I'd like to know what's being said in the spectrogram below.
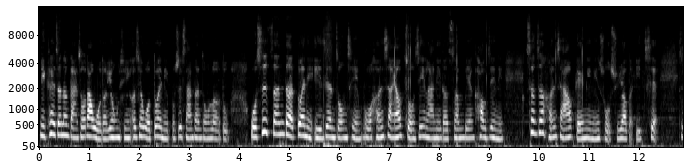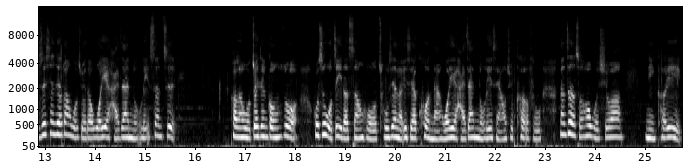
你可以真的感受到我的用心，而且我对你不是三分钟热度，我是真的对你一见钟情。我很想要走进来你的身边，靠近你，甚至很想要给你你所需要的一切。只是现阶段，我觉得我也还在努力，甚至。可能我最近工作或是我自己的生活出现了一些困难，我也还在努力想要去克服。那这个时候，我希望你可以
